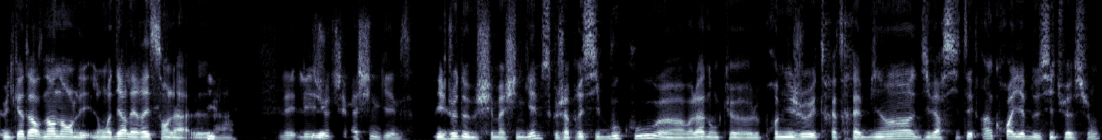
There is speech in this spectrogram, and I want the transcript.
2014, non, non, les on va dire les récents là, Oui. la Les les les jeux de chez Machine Games. Les jeux de chez Machine Games que j'apprécie beaucoup, heu, voilà donc heu, le 1er jeu est très, très bien, diversité incroyable de situations.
